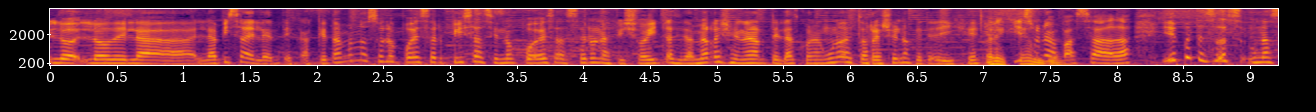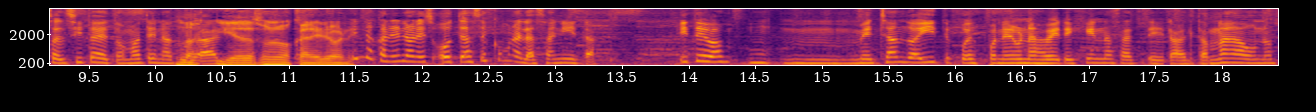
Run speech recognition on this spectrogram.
lo, lo de la, la pizza de lentejas, que también no solo puede ser pizza, sino puedes hacer unas filloitas y también rellenártelas con alguno de estos rellenos que te dije. Por Y es una pasada. Y después te haces una salsita de tomate No, natural. y haces unos y canelones. unos canelones, o te haces como una lasañita. Y te vas mm, mm, mechando ahí, te puedes poner unas berenjenas eh, alternadas, unos,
